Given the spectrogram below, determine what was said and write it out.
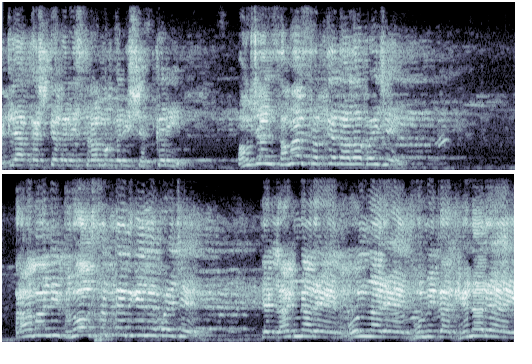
इथल्या कष्टकरी श्रमकरी शेतकरी. बहुजन समाज सत्तेत आला पाहिजे. प्रामाणिक लोक सत्तेत गेले पाहिजे. ते लढणारे आहेत बोलणारे आहेत भूमिका घेणारे आहेत.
